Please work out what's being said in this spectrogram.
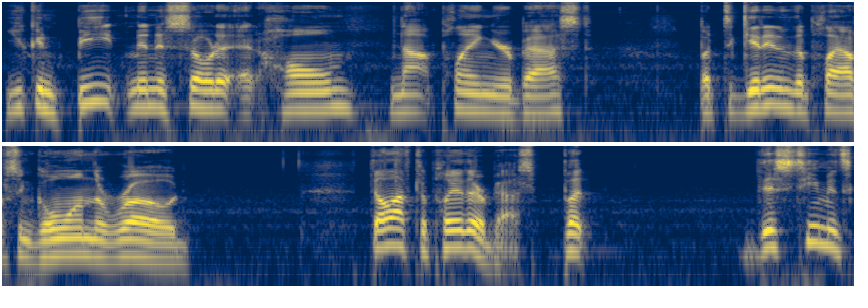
you can beat Minnesota at home, not playing your best, but to get into the playoffs and go on the road, they'll have to play their best. But this team is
